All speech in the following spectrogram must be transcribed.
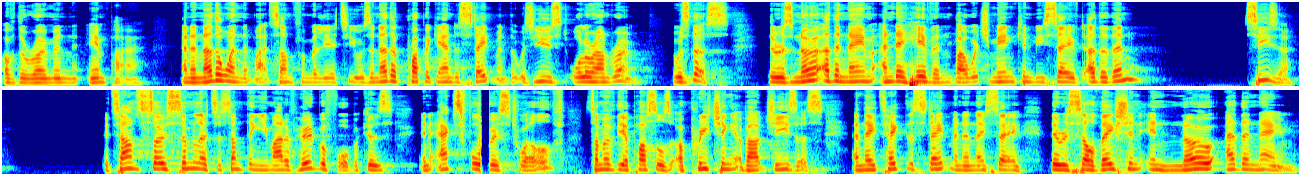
of the Roman Empire. And another one that might sound familiar to you is another propaganda statement that was used all around Rome. It was this There is no other name under heaven by which men can be saved other than Caesar. It sounds so similar to something you might have heard before because in Acts 4, verse 12, some of the apostles are preaching about Jesus and they take the statement and they say, There is salvation in no other name.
